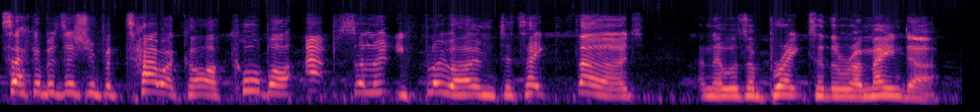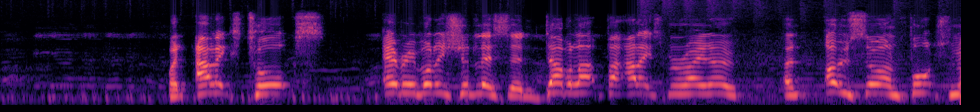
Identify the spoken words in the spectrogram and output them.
Second position for Tawakar. Corbar absolutely flew home to take third, and there was a break to the remainder. When Alex talks, everybody should listen. Double up for Alex Moreno, and oh so unfortunate.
